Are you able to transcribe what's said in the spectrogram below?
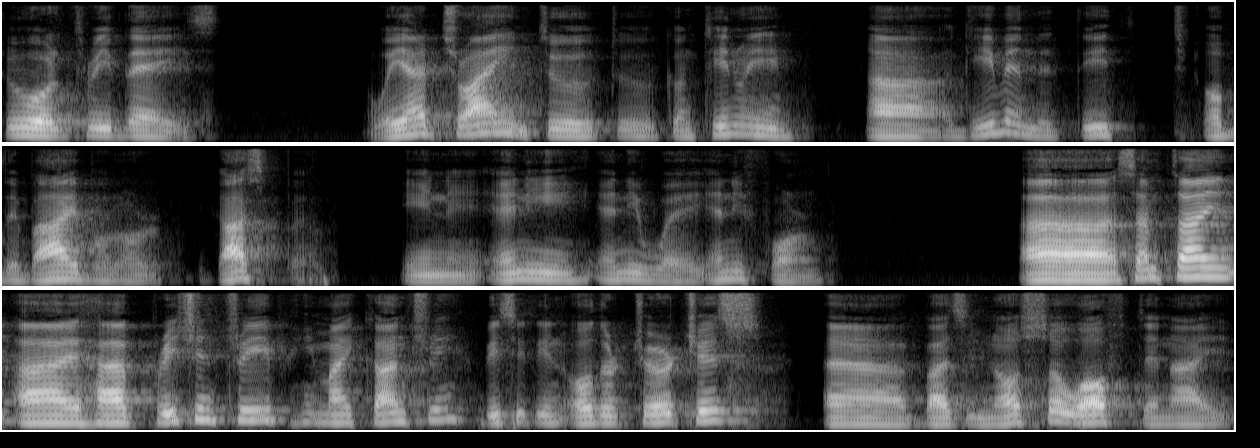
two or three days. We are trying to, to continue uh, giving the teach of the Bible or the gospel in any, any way, any form. Uh, sometimes I have preaching trip in my country, visiting other churches, uh, but not so often. I,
